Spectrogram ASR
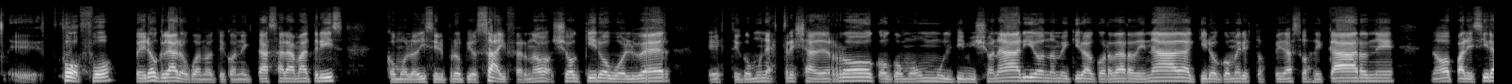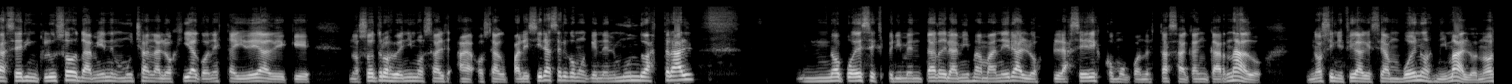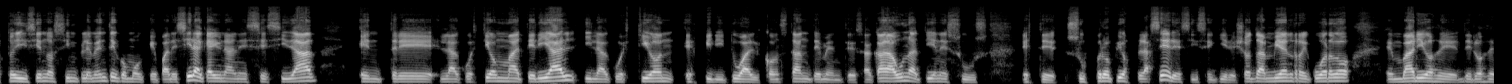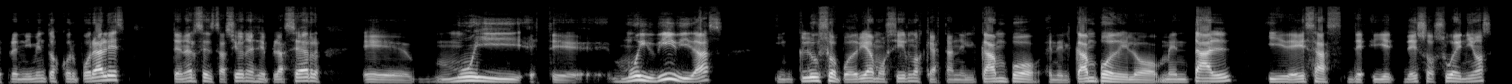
eh, fofo, pero claro, cuando te conectas a la matriz, como lo dice el propio Cypher, ¿no? Yo quiero volver este, como una estrella de rock o como un multimillonario, no me quiero acordar de nada, quiero comer estos pedazos de carne, ¿no? Pareciera ser incluso también mucha analogía con esta idea de que nosotros venimos al, o sea, pareciera ser como que en el mundo astral no podés experimentar de la misma manera los placeres como cuando estás acá encarnado. No significa que sean buenos ni malos, ¿no? Estoy diciendo simplemente como que pareciera que hay una necesidad entre la cuestión material y la cuestión espiritual constantemente. O sea, cada una tiene sus, este, sus propios placeres, si se quiere. Yo también recuerdo en varios de, los desprendimientos corporales tener sensaciones de placer eh, muy, este, muy vívidas. Incluso podríamos irnos que hasta en el campo, en el campo de lo mental y de, esas, de esos sueños,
